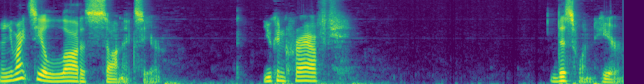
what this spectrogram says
Now you might see a lot of Sonics here. You can craft this one here,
